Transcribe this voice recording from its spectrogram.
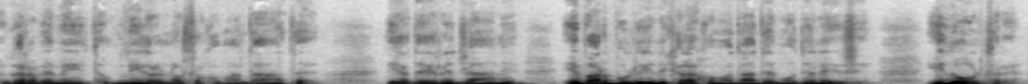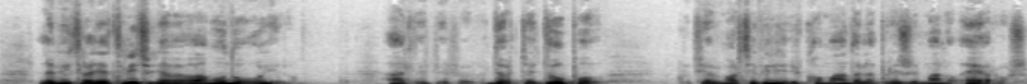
gravemente un migro il nostro comandante, dei Reggiani, e Barbolini che era comandante del Modenesi. Inoltre, le mitragliatrici che avevamo noi, dopo siamo rimasti feriti, il comando l'ha preso in mano Eros.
